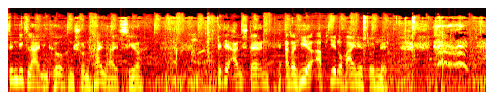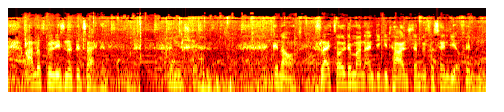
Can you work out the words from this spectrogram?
sind die kleinen Kirchen schon Highlights hier. Bitte anstellen. Also hier, ab hier noch eine Stunde. Anders will ich es nicht bezeichnen. Genau. Vielleicht sollte man einen digitalen Stempel fürs Handy erfinden.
